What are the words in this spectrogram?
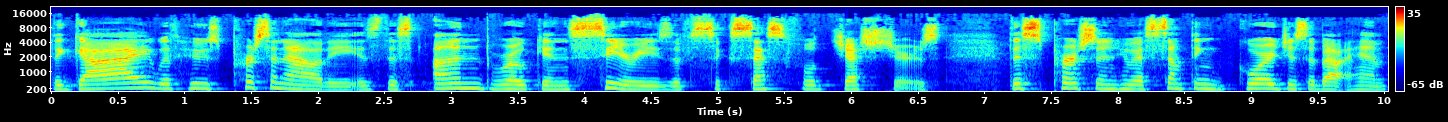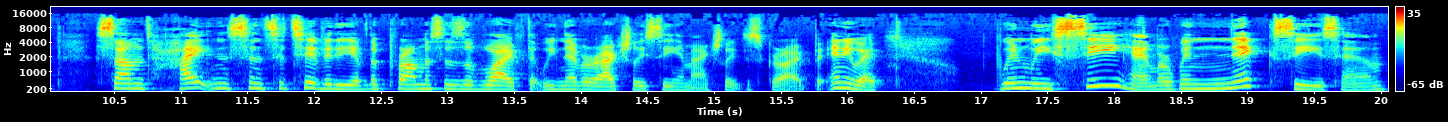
the guy with whose personality is this unbroken series of successful gestures. This person who has something gorgeous about him, some heightened sensitivity of the promises of life that we never actually see him actually describe. But anyway, when we see him or when Nick sees him,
